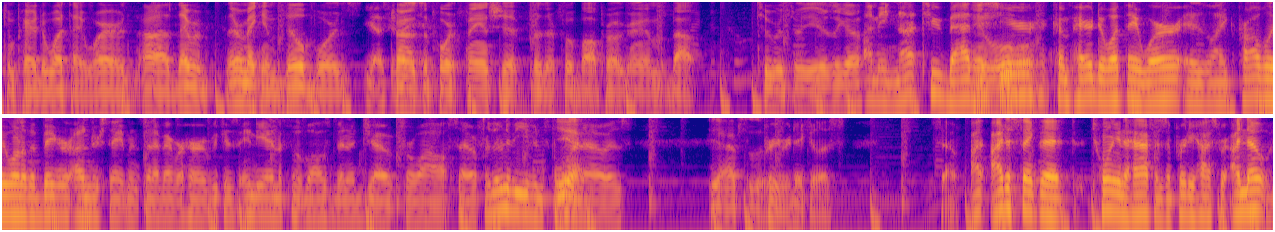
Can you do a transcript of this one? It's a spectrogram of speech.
compared to what they were. Uh, they were they were making billboards Yeah, I was gonna trying to support fanship for their football program about two or three years ago. I mean, not too bad In this year compared to what they were is like probably one of the bigger understatements that I've ever heard because Indiana football has been a joke for a while. So for them to be even 4 Yeah. 0 is Yeah, absolutely. pretty ridiculous. So I, I just think that 20 and a half is a pretty high spread. I know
